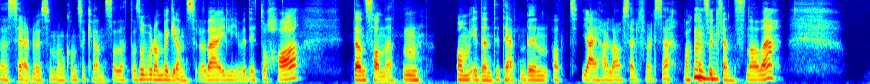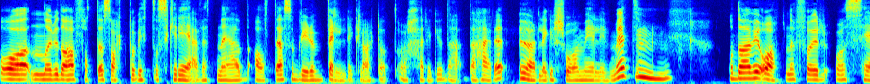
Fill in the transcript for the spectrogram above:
uh, ser du som en konsekvens av dette? Altså hvordan begrenser det deg i livet ditt å ha den sannheten om identiteten din at jeg har lav selvfølelse? Hva er Mhm. konsekvensen av det? Og når vi da har fått det svart på hvitt og skrevet ned alt det, så blir det veldig klart at å, herregud, det, her- det her ødelegger så mye i livet mitt. Mhm. Og da er vi åpne for å se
